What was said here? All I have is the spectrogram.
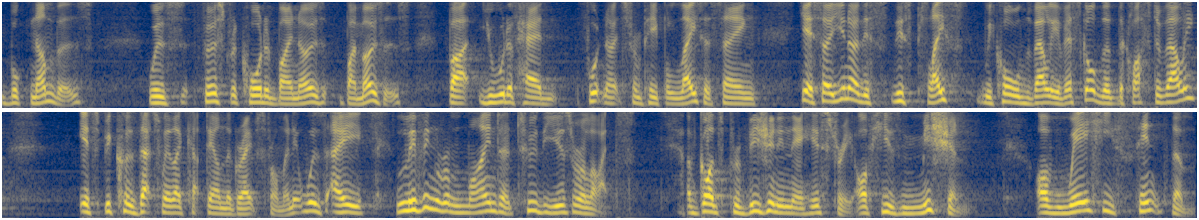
book, Numbers, was first recorded by, by Moses but you would have had footnotes from people later saying, yeah, so you know this, this place we call the Valley of Eshcol, the, the cluster valley, it's because that's where they cut down the grapes from. And it was a living reminder to the Israelites of God's provision in their history, of his mission, of where he sent them,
